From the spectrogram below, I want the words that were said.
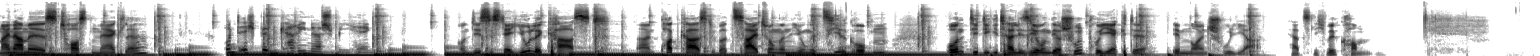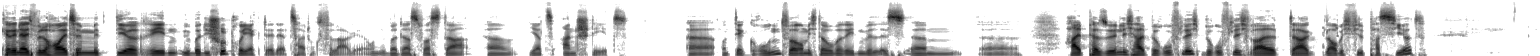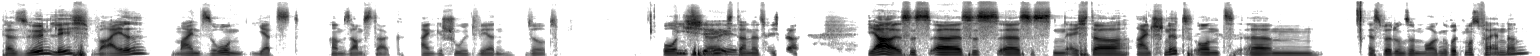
Mein Name ist Thorsten Merkle. Und ich bin Karina Schmieheng. Und dies ist der Julecast, ein Podcast über Zeitungen, junge Zielgruppen und die Digitalisierung der Schulprojekte im neuen Schuljahr. Herzlich willkommen. Karina, ich will heute mit dir reden über die Schulprojekte der Zeitungsverlage und über das, was da äh, jetzt ansteht. Äh, und der Grund, warum ich darüber reden will, ist ähm, äh, halb persönlich, halb beruflich. Beruflich, weil da, glaube ich, viel passiert. Persönlich, weil mein Sohn jetzt am Samstag eingeschult werden wird. Und äh, ich dann natürlich da. Ja, es ist, äh, es, ist, äh, es ist ein echter Einschnitt und ähm, es wird unseren Morgenrhythmus verändern.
